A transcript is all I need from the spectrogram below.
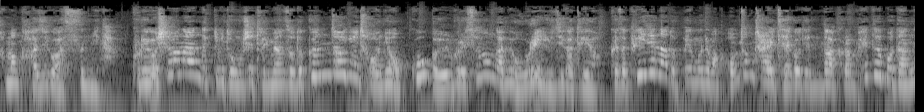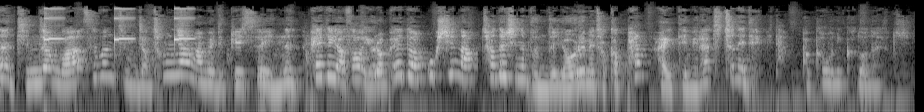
한번 가지고 왔습니다. 그리고 시원한 느낌이 동시에 들면서도 끈적임이 전혀 없고 얼굴에 수분감이 오래 유지가 돼요. 그래서 피지나 노폐물이 막 엄청 잘 제거된다 그런 패드보다는 진정과 수분 증정, 청량함을 느낄 수 있는 패드여서 이런 패드 혹시나 찾으시는 분들 여름에 적합한 아이템이라 추천해드립니다. 아까 오니까 넣어놔야지.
